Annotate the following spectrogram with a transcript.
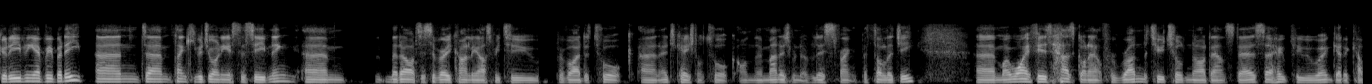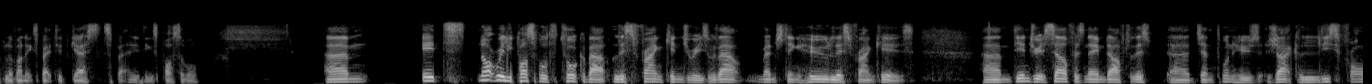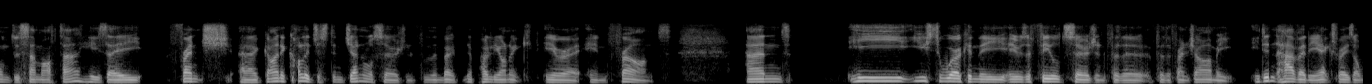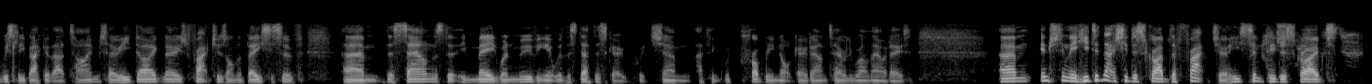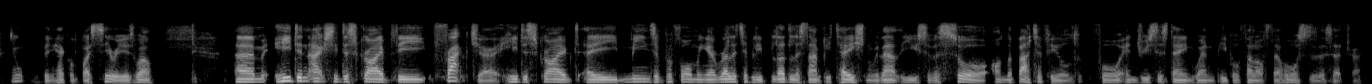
Good evening, everybody, and um, thank you for joining us this evening. Um, Medartis have very kindly asked me to provide a talk, an educational talk on the management of Lisfranc pathology. Uh, my wife is has gone out for a run. The two children are downstairs, so hopefully we won't get a couple of unexpected guests, but anything's possible. Um, it's not really possible to talk about Lisfranc injuries without mentioning who Lisfranc is. Um, the injury itself is named after this uh, gentleman who's Jacques Lisfranc de Saint-Martin. He's a French uh, gynecologist and general surgeon from the Napoleonic era in France. And he used to work in the he was a field surgeon for the for the french army. He didn't have any x-rays obviously back at that time so he diagnosed fractures on the basis of um, the sounds that he made when moving it with a stethoscope which um, i think would probably not go down terribly well nowadays. Um, interestingly he didn't actually describe the fracture. He simply described oh, being heckled by siri as well um, he didn't actually describe the fracture. He described a means of performing a relatively bloodless amputation without the use of a saw on the battlefield for injury sustained when people fell off their horses, etc.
